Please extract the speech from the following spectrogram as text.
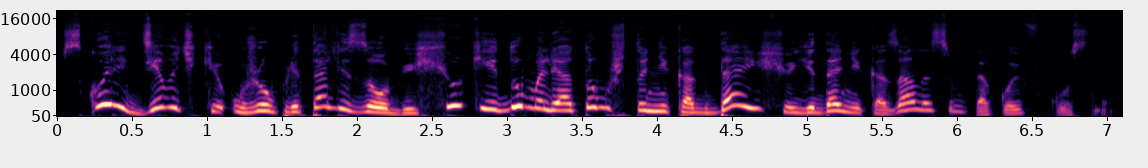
Вскоре девочки уже уплетали за обе щеки и думали о том, что никогда еще еда не казалась им такой вкусной.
